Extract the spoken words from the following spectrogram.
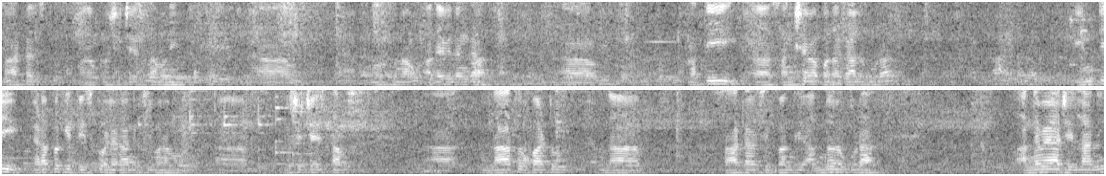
సహకరిస్తూ మనం కృషి చేస్తామని కోరుతున్నాము. కోరుతున్నాం అదేవిధంగా ప్రతి సంక్షేమ పథకాలు కూడా ఇంటి గడపకి తీసుకువెళ్ళడానికి మనము కృషి చేస్తాం. నాతో పాటు నా సహకార సిబ్బంది అందరూ కూడా అన్నమయ్య జిల్లాని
